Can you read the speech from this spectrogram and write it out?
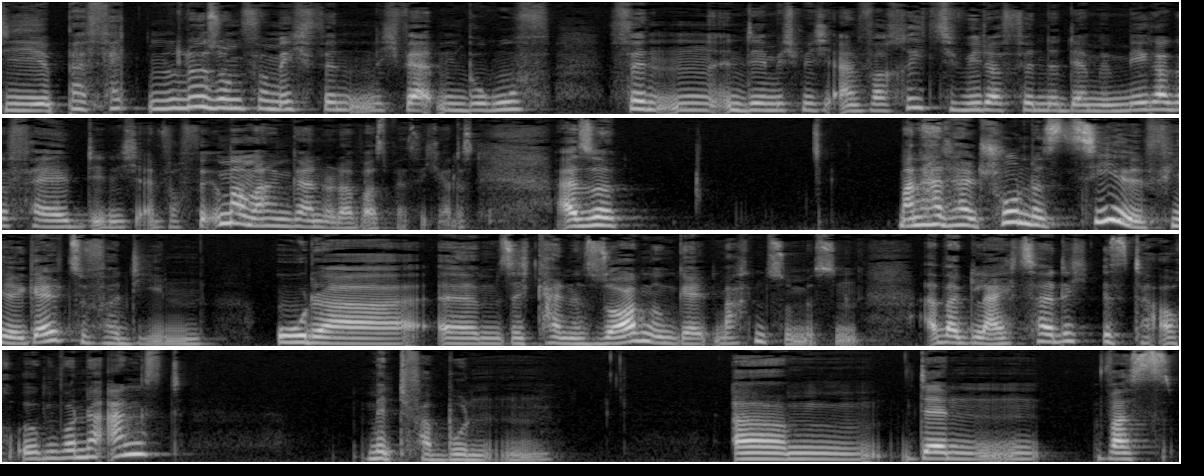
die perfekten Lösungen für mich finden. Ich werde einen Beruf finden, in dem ich mich einfach richtig wiederfinde, der mir mega gefällt, den ich einfach für immer machen kann oder was weiß ich alles. Also man hat halt schon das Ziel, viel Geld zu verdienen oder ähm, sich keine Sorgen um Geld machen zu müssen. Aber gleichzeitig ist da auch irgendwo eine Angst mit verbunden. Ähm, denn was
